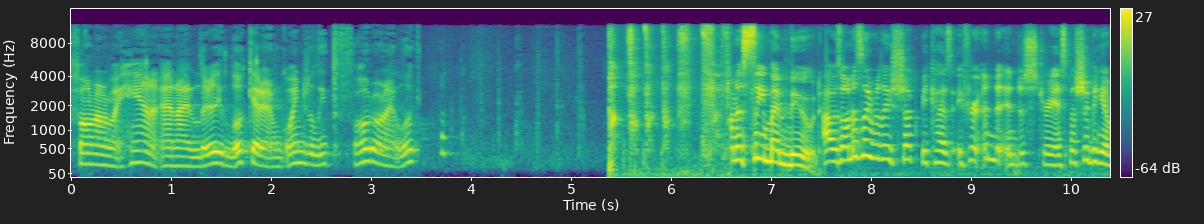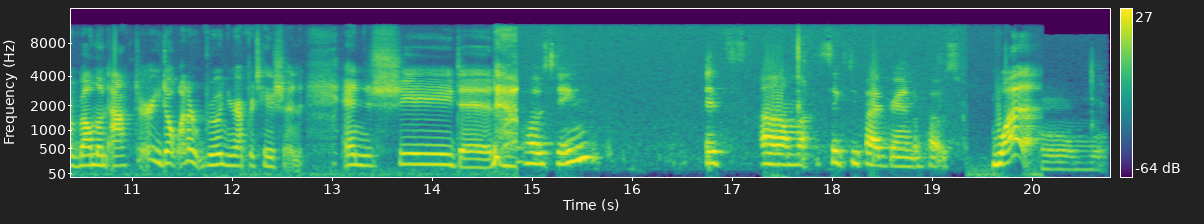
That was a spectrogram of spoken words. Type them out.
phone out of my hand and I literally look at it. I'm going to delete the photo and I look. honestly my mood. I was honestly really shook because if you're in the industry, especially being a well-known actor, you don't want to ruin your reputation. And she did. posting. It's um 65 grand a post. What? Um,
